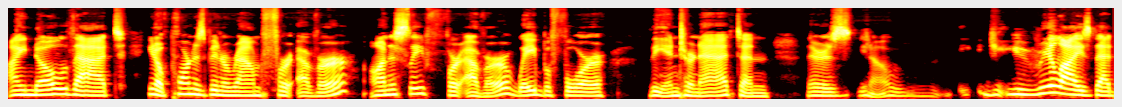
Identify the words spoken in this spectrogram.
I know that, you know, porn has been around forever, honestly, forever, way before the internet. And there's, you know, you, you realize that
